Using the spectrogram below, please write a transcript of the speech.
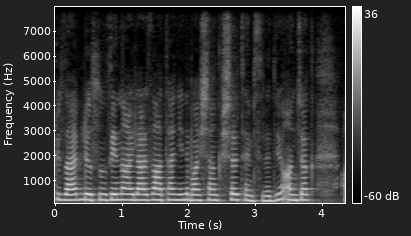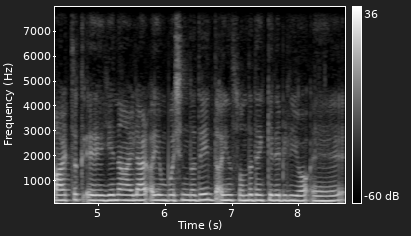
güzel biliyorsunuz yeni aylar zaten yeni başlangıçları temsil ediyor. Ancak artık e, yeni aylar ayın başında değil de ayın sonunda denk gelebiliyor. E,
